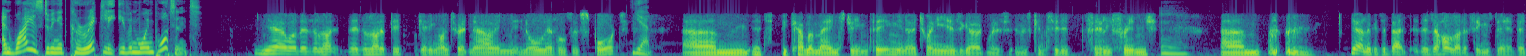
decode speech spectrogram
and why is doing it correctly even more important? Yeah, well, there's a lot. There's a lot of people getting onto it now in in all levels of sport. Yeah. Um, it's become a mainstream thing. You know, 20 years ago it was it was considered fairly fringe. Um, yeah, look, it's about there's a whole lot of things there, but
